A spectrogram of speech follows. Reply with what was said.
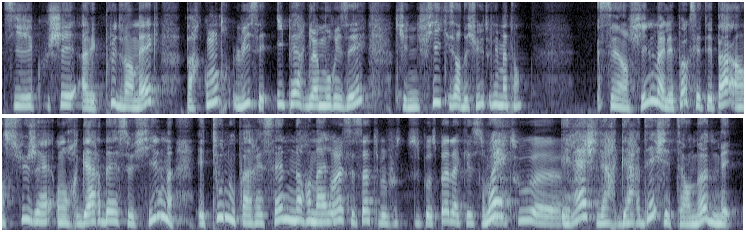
si j'ai couché avec plus de 20 mecs. Par contre, lui, c'est hyper glamourisé, qu'il y a une fille qui sort de chez lui tous les matins. C'est un film, à l'époque, c'était pas un sujet. On regardait ce film et tout nous paraissait normal. Ouais, c'est ça, tu te poses pas la question Ouais. du tout. euh, Et là, je l'ai regardé, j'étais en mode, mais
